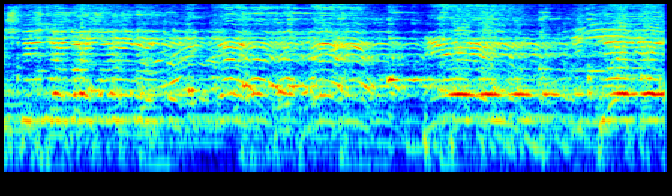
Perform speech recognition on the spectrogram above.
Üç deyince başlıyoruz. Bekle. Bir, iki, üç.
